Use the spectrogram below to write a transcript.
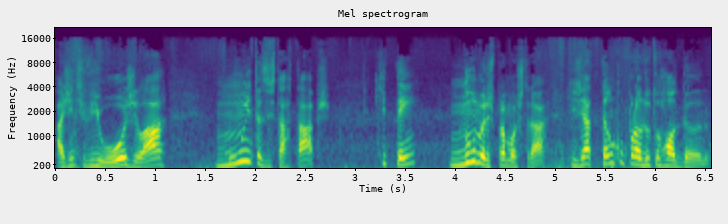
A gente viu hoje lá muitas startups que têm números para mostrar, que já estão com o produto rodando,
